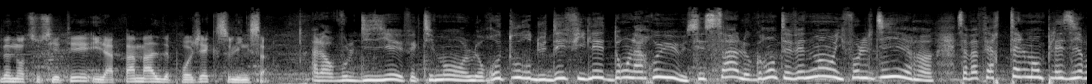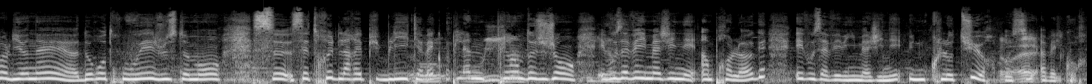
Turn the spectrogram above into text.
dans notre société. Il y a pas mal de projets qui soulignent ça. Alors vous le disiez effectivement, le retour du défilé dans la rue, c'est ça le grand événement, il faut le dire. Ça va faire tellement plaisir aux Lyonnais euh, de retrouver justement ce, cette rue de la République avec oh, plein, plein de gens. Et vous avez imaginé un prologue et vous avez imaginé une clôture aussi à Bellecour.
